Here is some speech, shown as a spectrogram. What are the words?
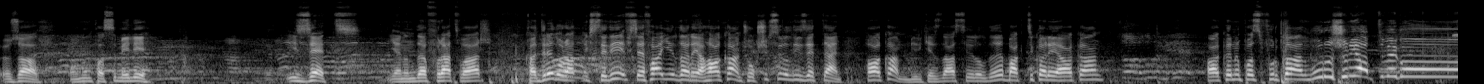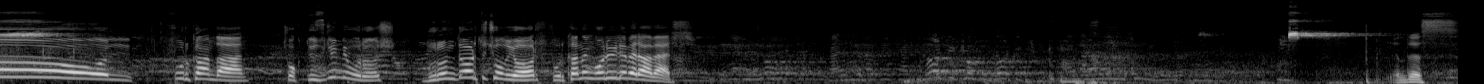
Özal onun pası Melih. İzzet yanında Fırat var. Kadir'e doğru atmak istedi. Sefa girdi araya. Hakan çok şık sıyrıldı İzzet'ten. Hakan bir kez daha sıyrıldı. Baktı kaleye Hakan. Hakan'ın pası Furkan. Vuruşunu yaptı ve gol! Furkan'dan. Çok düzgün bir vuruş. Durum 4-3 oluyor. Furkan'ın golüyle beraber. Yıldız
